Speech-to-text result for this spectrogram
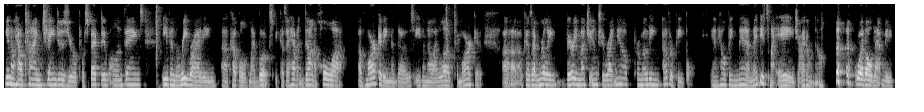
you know, how time changes your perspective on things, even rewriting a couple of my books, because I haven't done a whole lot of marketing of those, even though I love to market, because uh, I'm really very much into right now promoting other people and helping them. Maybe it's my age, I don't know. what all that means.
